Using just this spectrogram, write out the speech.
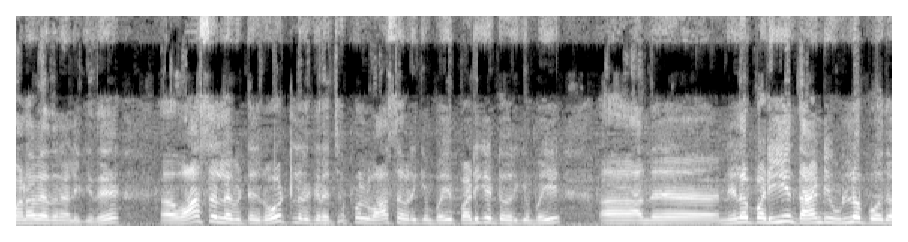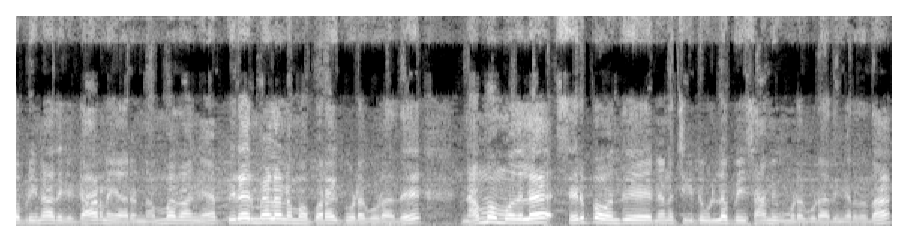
மனவேதனை அளிக்குது. வாசலில் விட்டு ரோட்டில் இருக்கிற செப்பல் வாசல் வரைக்கும் போய் படிக்கட்டு வரைக்கும் போய் அந்த நிலப்படியும் தாண்டி உள்ளே போகுது அப்படின்னா அதுக்கு காரணம் யாரும் நம்ம தாங்க பிறர் மேலே நம்ம குறை கூடக்கூடாது. நம்ம முதல்ல செருப்பை வந்து நினச்சிக்கிட்டு உள்ளே போய் சாமி கும்பிடக்கூடாதுங்கிறது தான்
